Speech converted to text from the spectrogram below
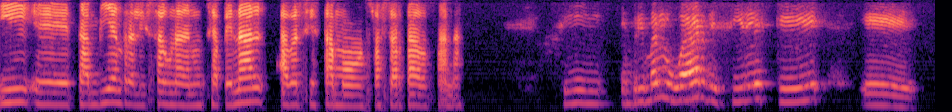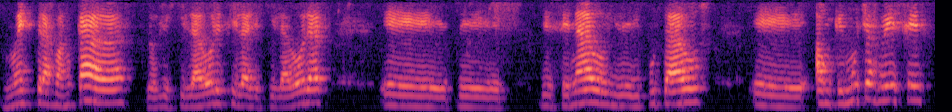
y eh, también realizar una denuncia penal, a ver si estamos acertados, Ana. Sí, en primer lugar decirles que nuestras bancadas, los legisladores y las legisladoras del Senado y de diputados, aunque muchas veces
